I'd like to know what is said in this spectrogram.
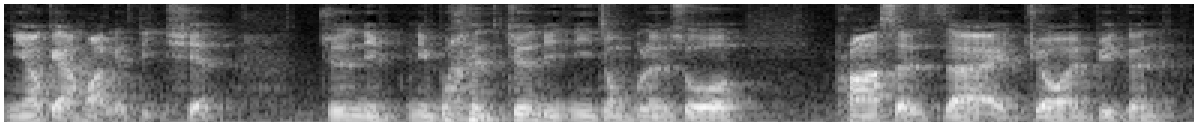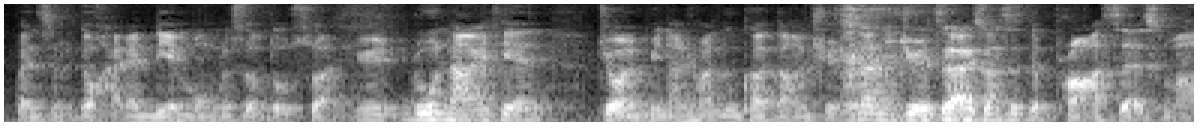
你要给他画一个底线，就是你你不能，就是你你总不能说。Process 在 Joel Embiid 跟 Ben Simmons 都还在联盟的时候都算，因为如果哪一天 Joel Embiid 拿去换卢卡当选，那你觉得这还算是 the process 吗？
